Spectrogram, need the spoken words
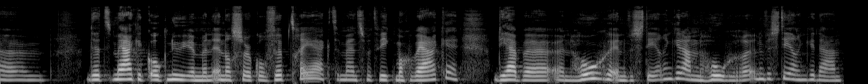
Um, dit merk ik ook nu in mijn Inner Circle VIP-traject. De mensen met wie ik mag werken, die hebben een hoge investering gedaan, een hogere investering gedaan.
